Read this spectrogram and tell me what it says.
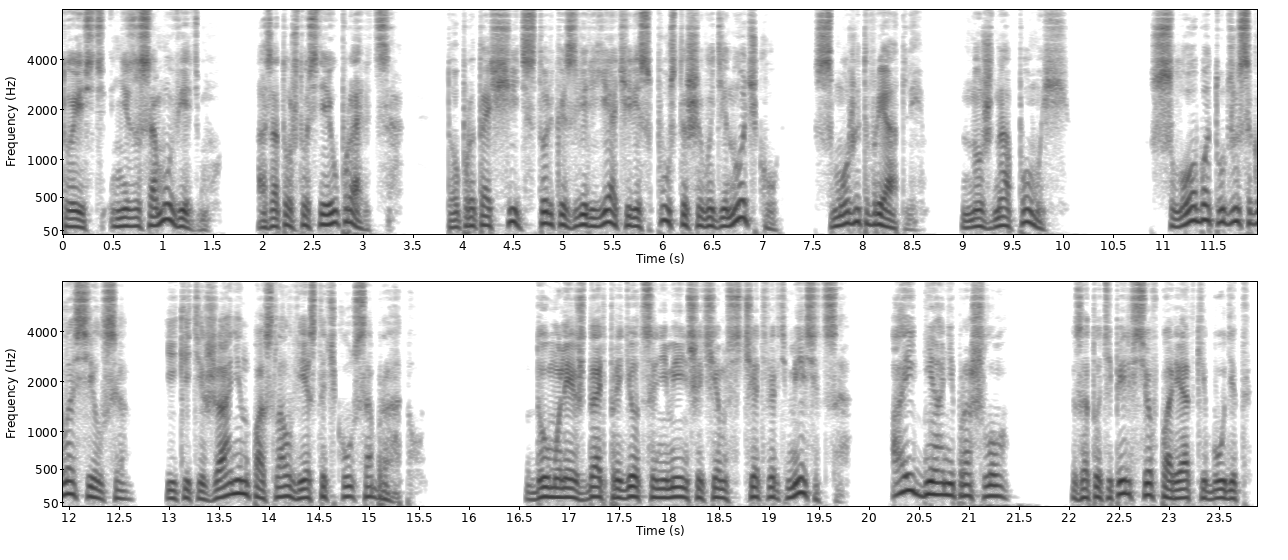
то есть не за саму ведьму, а за то, что с ней управиться, то протащить столько зверья через пустоши в одиночку сможет вряд ли. Нужна помощь. Слоба тут же согласился, и китежанин послал весточку собрату. Думали, ждать придется не меньше, чем с четверть месяца, а и дня не прошло. Зато теперь все в порядке будет.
